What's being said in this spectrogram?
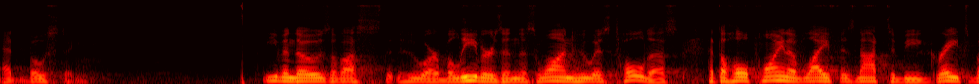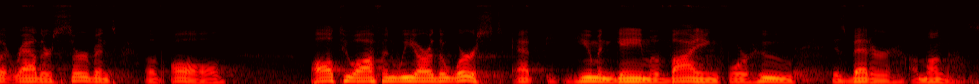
at boasting. Even those of us who are believers in this one who has told us that the whole point of life is not to be great, but rather servant of all all too often, we are the worst at human game of vying for who is better among us.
